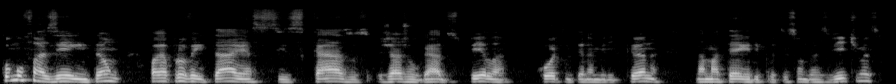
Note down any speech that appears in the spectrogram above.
como fazer, então, para aproveitar esses casos já julgados pela Corte Interamericana na matéria de proteção das vítimas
